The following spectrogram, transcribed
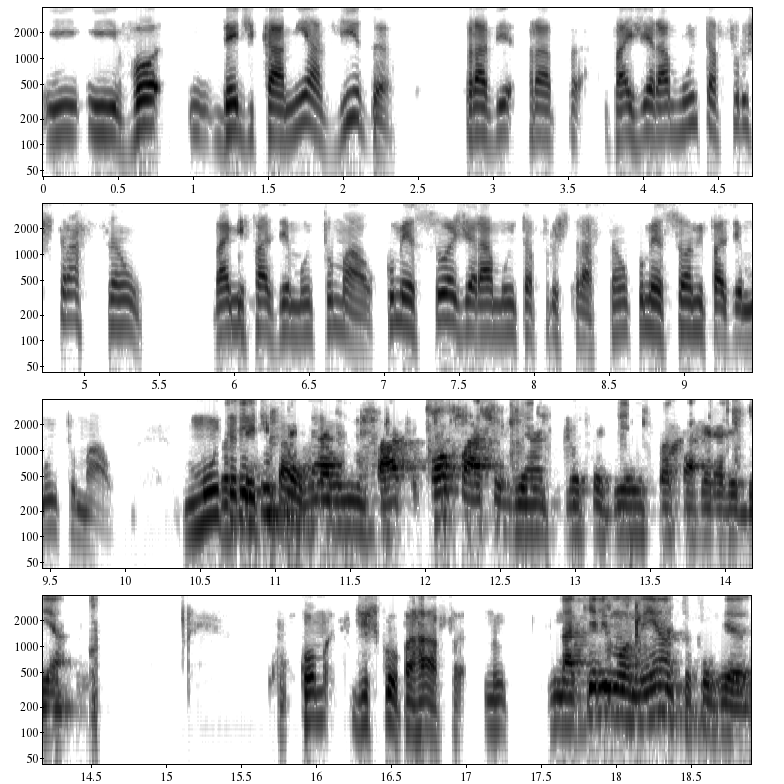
E, e vou dedicar minha vida para. Vai gerar muita frustração, vai me fazer muito mal. Começou a gerar muita frustração, começou a me fazer muito mal muita você dedicação. Um passo, qual passo adiante você vê em sua carreira ali dentro? Como, desculpa, Rafa. Não... Naquele momento, dizer,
